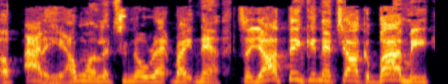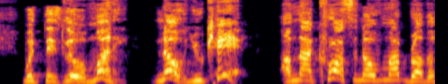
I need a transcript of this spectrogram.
up out of here. I want to let you know that right now. So y'all thinking that y'all could buy me with this little money. No, you can't. I'm not crossing over my brother.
